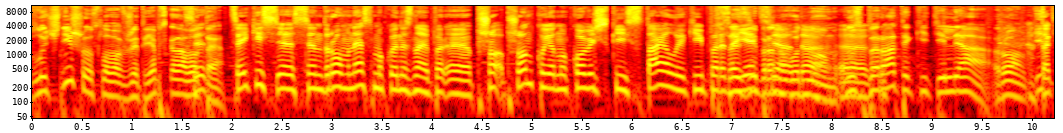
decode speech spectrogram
влучнішого слова вжити, я б сказав Це, оте. це якийсь е, синдром несмаку, я не знаю, е, пшо- пшонко януковичський стайл, який Все передається. зібрано в одному. е, ну, збирати кітіля, Ром. Так,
